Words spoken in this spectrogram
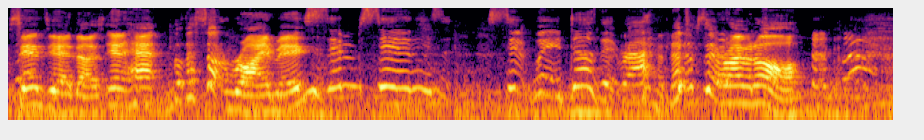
sans, yeah, it does. It had. That's not rhyming. Simpsons. Wait, it does it right? That doesn't rhyme at all.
